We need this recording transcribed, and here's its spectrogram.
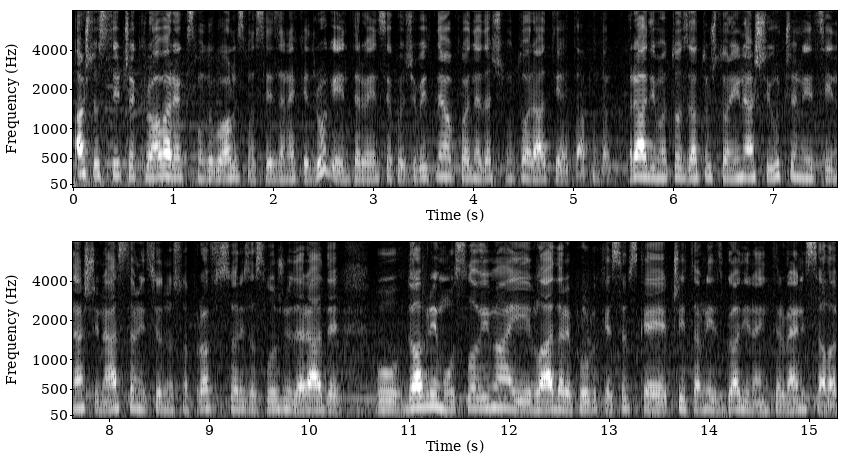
A što se tiče krova, rekli smo, dogovorili smo se i za neke druge intervencije koje će biti neophodne da ćemo to raditi etapno. Dakle, radimo to zato što i naši učenici i naši nastavnici, odnosno profesori, zaslužuju da rade u dobrim uslovima i vlada Republike Srpske je čitav niz godina intervenisala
